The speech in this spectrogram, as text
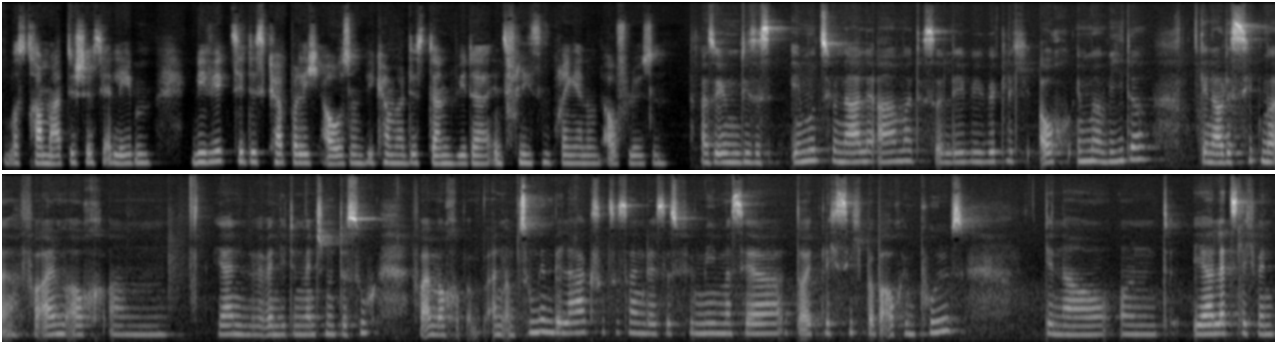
was Traumatisches erleben? Wie wirkt sich das körperlich aus und wie kann man das dann wieder ins Fließen bringen und auflösen? Also eben dieses emotionale Arme, das erlebe ich wirklich auch immer wieder. Genau, das sieht man vor allem auch ähm, ja, wenn ich den Menschen untersuche, vor allem auch am, Zungenbelag sozusagen, da ist es für mich immer sehr deutlich sichtbar, aber auch im Puls. Genau, und ja, letztlich, wenn,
